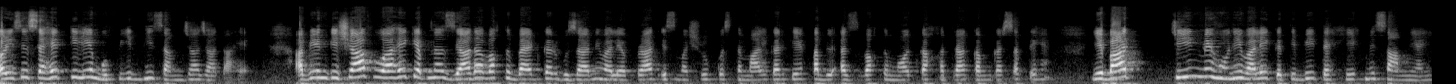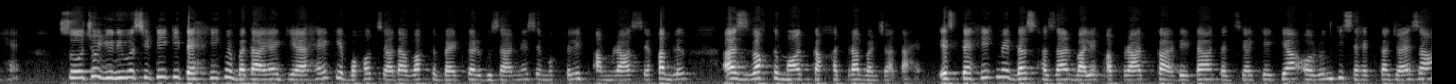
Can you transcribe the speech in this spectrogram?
और इसे सेहत के लिए मुफीद भी समझा जाता है। अब अभी इंकशाफ हुआ है कि अपना ज़्यादा वक्त बैठकर गुजारने वाले अफराद इस मशरूब को इस्तेमाल करके कबल अज वक्त मौत का खतरा कम कर सकते हैं। ये बात चीन में होने वाले तिब्बी तहकीक में सामने आई है। सोचो, यूनिवर्सिटी की तहकीक में बताया गया है कि बहुत ज़्यादा वक्त बैठकर गुजारने से मुख्तलिफ़ अमराज से कबल अज वक्त मौत का खतरा बढ़ जाता है। इस तहकीक में दस हज़ार बालिग अफराद का डेटा तजिया किया गया और उनकी सेहत का जायजा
